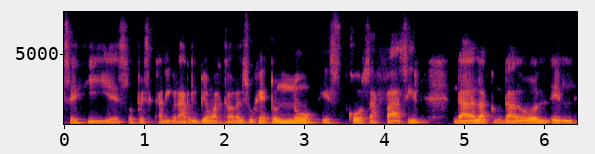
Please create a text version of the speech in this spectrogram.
¿sí? Y eso, pues calibrar el biomarcador al sujeto no es cosa fácil, dado, la, dado el,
